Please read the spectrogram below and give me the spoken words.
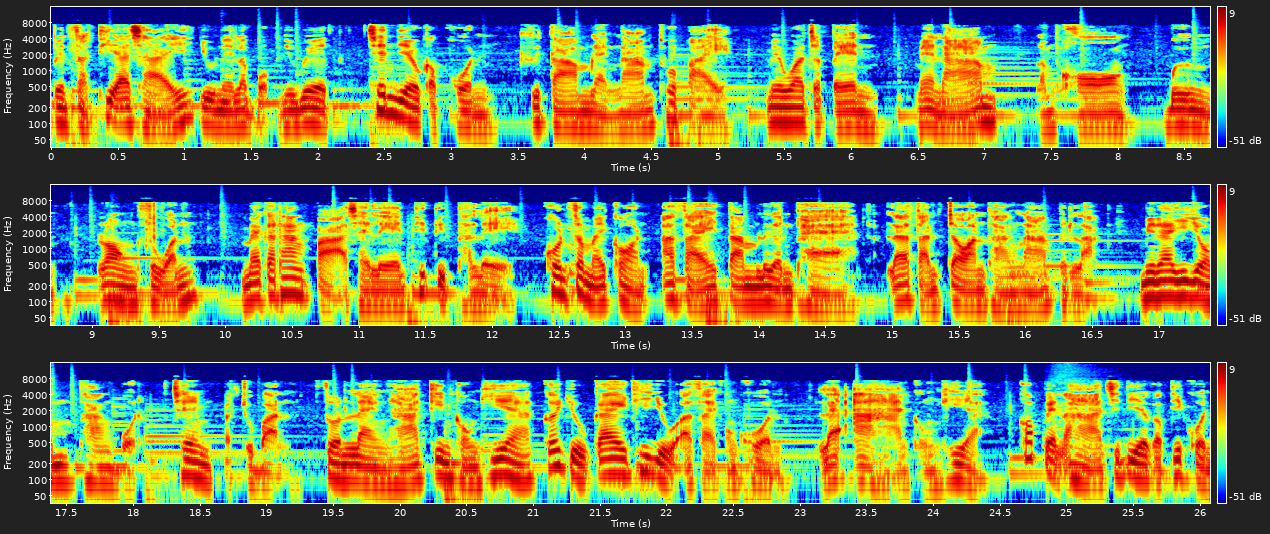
เป็นสัตว์ที่อาศัยอยู่ในระบบนิเวศ เช่นเดียวกับคน คือตามแหล่งน้ำทั่วไป ไม่ว่าจะเป็นแม่น้ำลำคลอง บึง ร่องสวน แม้กระทั่งป่าชายเลนที่ติดทะเล คนสมัยก่อนอาศัยตามเรือนแพ และสัญจรทางน้ำเป็นหลัก มีได้นิยมทางบท เช่น ปัจจุบัน ส่วนแหล่งหากินของเฮียก็อยู่ใกล้ที่อยู่อาศัยของคน และอาหารของเฮียก็เป็นอาหารชนิดเดียวกับที่คน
